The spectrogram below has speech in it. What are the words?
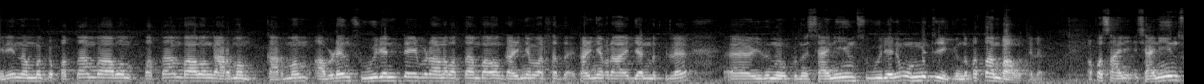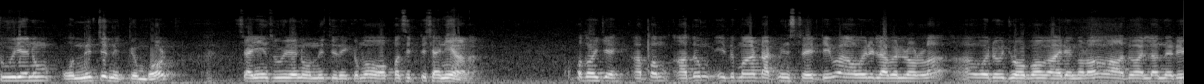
ഇനി നമുക്ക് പത്താം ഭാവം പത്താം ഭാവം കർമ്മം. കർമ്മം അവിടെയും സൂര്യന്റെ ഇവിടെയാണ് പത്താം ഭാവം കഴിഞ്ഞ വർഷത്തെ കഴിഞ്ഞ പ്രായ ജന്മത്തിൽ ഇത് നോക്കുന്നത്. ശനിയും സൂര്യനും ഒന്നിച്ച് നിൽക്കുന്നു പത്താം ഭാവത്തിൽ അപ്പോൾ ശനി ശനിയും സൂര്യനും ഒന്നിച്ച് നിൽക്കുമ്പോൾ ശനിയും സൂര്യനും ഒന്നിച്ച് നിൽക്കുമ്പോൾ ഓപ്പോസിറ്റ് ശനിയാണ്. അപ്പോൾ നോക്കിയേ അപ്പം അതും ഇതുമായിട്ട് അഡ്മിനിസ്ട്രേറ്റീവ് ആ ഒരു ലെവലിലുള്ള ഒരു ജോബോ കാര്യങ്ങളോ അതോ അല്ലെന്നൊരു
